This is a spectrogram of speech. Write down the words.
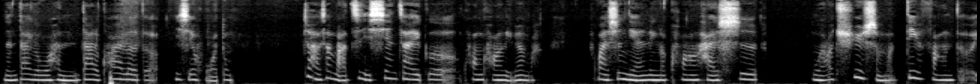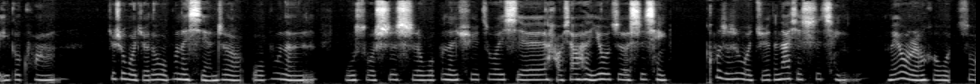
能带给我很大的快乐的一些活动。就好像把自己陷在一个框框里面吧，不管是年龄的框，还是我要去什么地方的一个框。就是我觉得我不能闲着，我不能无所事事，我不能去做一些好像很幼稚的事情，或者是我觉得那些事情没有人和我做，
